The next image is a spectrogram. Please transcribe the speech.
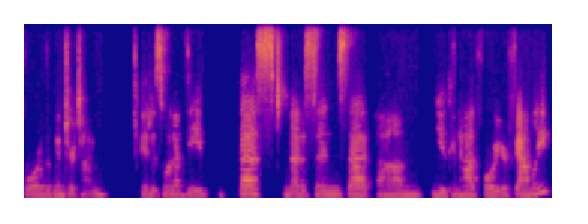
for the winter time. It is one of the best medicines that um, you can have for your family,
